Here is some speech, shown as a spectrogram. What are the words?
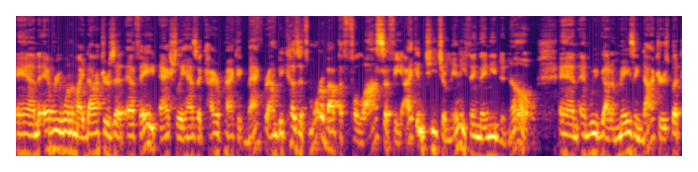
And every one of my doctors at f8 actually has a chiropractic background because it's more about the philosophy. I can teach them anything they need to know. And and we've got amazing doctors but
